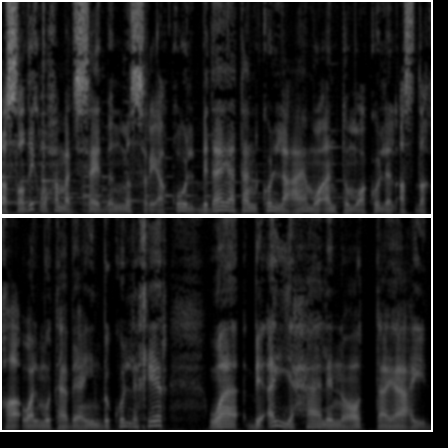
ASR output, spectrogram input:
الصديق محمد السيد من مصر يقول بداية كل عام وأنتم وكل الأصدقاء والمتابعين بكل خير وبأي حال عدت يا عيد.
